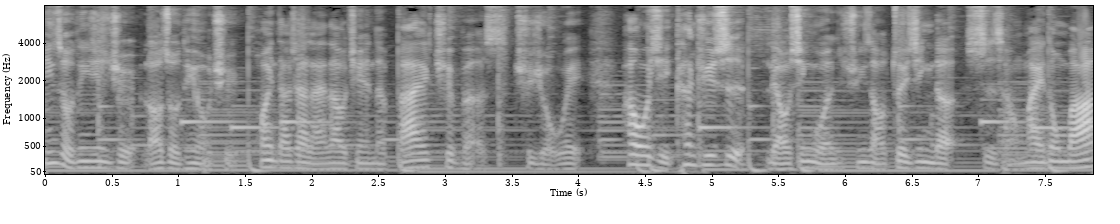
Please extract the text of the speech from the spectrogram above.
新手听进去，老手听有趣，欢迎大家来到今天的 By Trivers 去酒味，和我一起看趋势、聊新闻，寻找最近的市场脉动吧。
